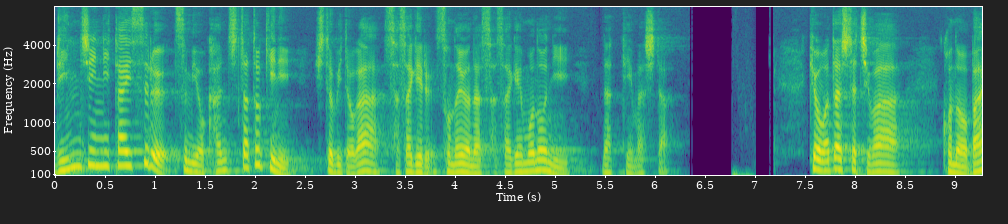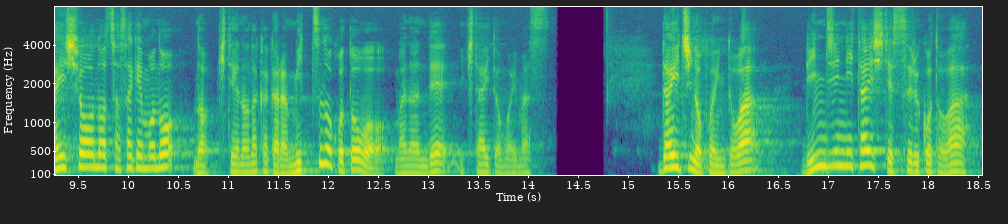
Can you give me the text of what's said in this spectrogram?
隣人に対する罪を感じた時に人々が捧げる、そのような捧げ物になっていました。今日私たちはこの賠償の捧げ物の規定の中から3つのことを学んでいきたいと思います。第一のポイントは、隣人に対してすることは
